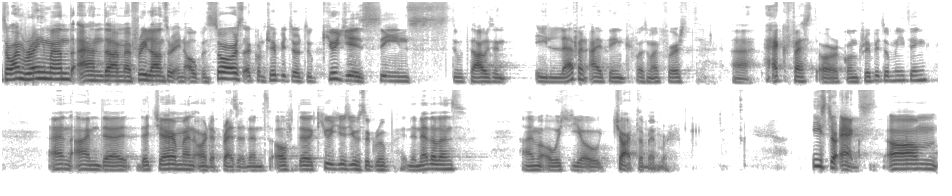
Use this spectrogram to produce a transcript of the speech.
so I'm Raymond, and I'm a freelancer in open source, a contributor to QGIS since 2011, I think, was my first uh, Hackfest or contributor meeting and I'm the, the chairman or the president of the QGIS user group in the Netherlands. I'm an OSGeo charter member. Easter eggs. Um,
